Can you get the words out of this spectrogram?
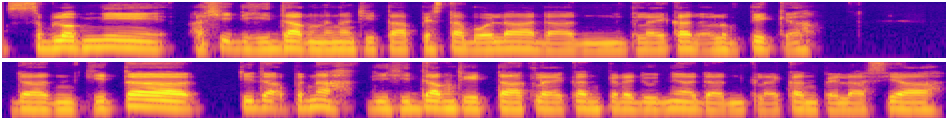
sebelum ni asyik dihidang dengan cerita pesta bola dan kelayakan Olimpik ya. Dan kita tidak pernah dihidang cerita kelayakan Piala Dunia dan kelayakan Piala Asia.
